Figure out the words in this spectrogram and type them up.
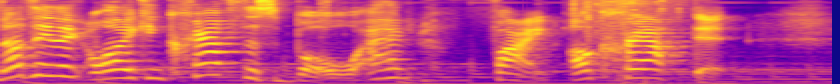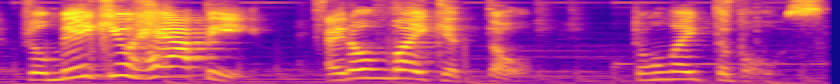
Nothing that, oh, I can craft this bow. I, fine, I'll craft it. It'll make you happy. I don't like it though. Don't like the bows.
